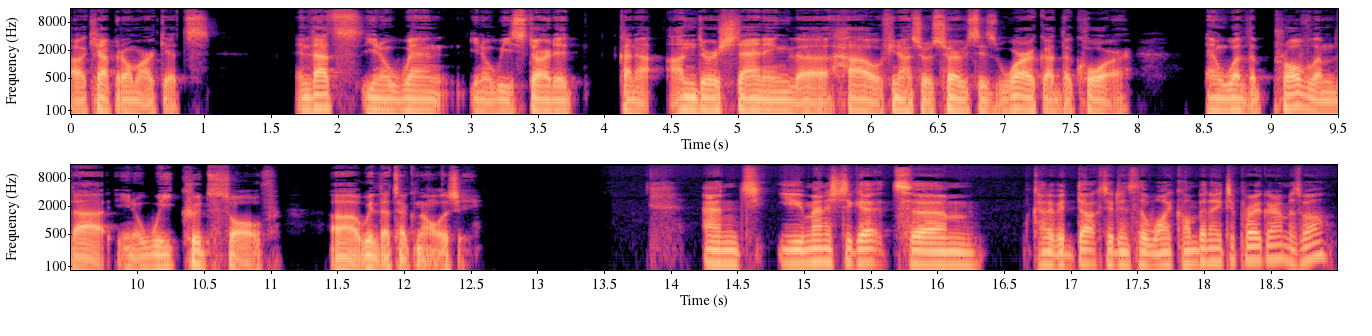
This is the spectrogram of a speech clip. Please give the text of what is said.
uh, capital markets. And that's, you know, when, you know, we started kind of understanding the how financial services work at the core and what the problem that, you know, we could solve uh, with the technology. And you managed to get um, kind of inducted into the Y Combinator program as well?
